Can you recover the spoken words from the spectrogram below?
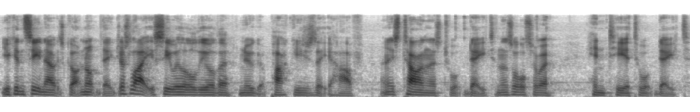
you can see now it's got an update, just like you see with all the other NuGet packages that you have. And it's telling us to update, and there's also a hint here to update.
